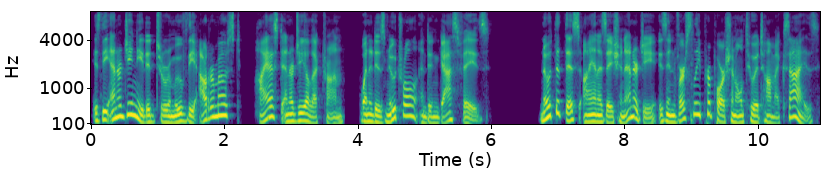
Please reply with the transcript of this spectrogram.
is the energy needed to remove the outermost, highest energy electron when it is neutral and in gas phase. Note that this ionization energy is inversely proportional to atomic size.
